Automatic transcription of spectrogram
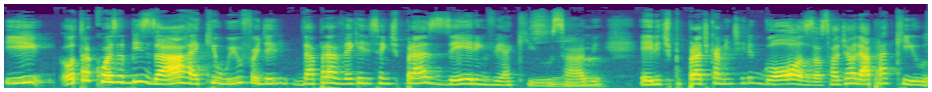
E outra coisa bizarra é que o Wilford, ele, dá pra ver que ele sente prazer em ver aquilo, Sim, sabe? É. Ele, tipo, praticamente ele goza só de olhar para aquilo.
